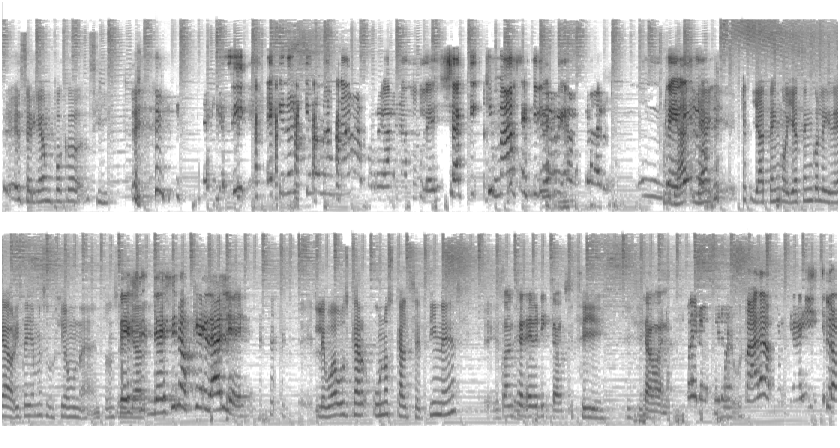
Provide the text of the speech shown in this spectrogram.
eh, sería un poco, sí. es que sí, es que no les queda más nada por regalarle. Ya, ¿qué, qué más? ¿Qué le va a regalar? Un Ya, ya, ya tengo, ya tengo la idea, ahorita ya me surgió una, entonces ya Deci- decinos qué, dale. le voy a buscar unos calcetines. Con este, cerebritos. Sí, sí, sí. Está bueno. Bueno, pero bueno. para, porque ahí. No,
